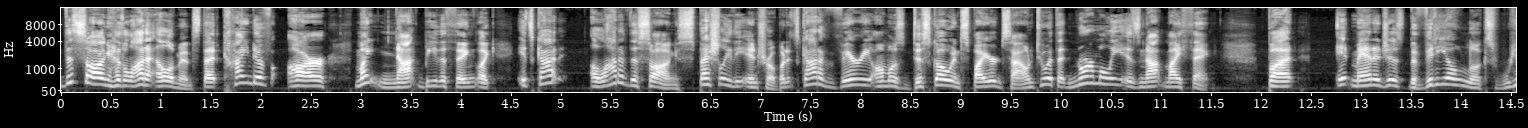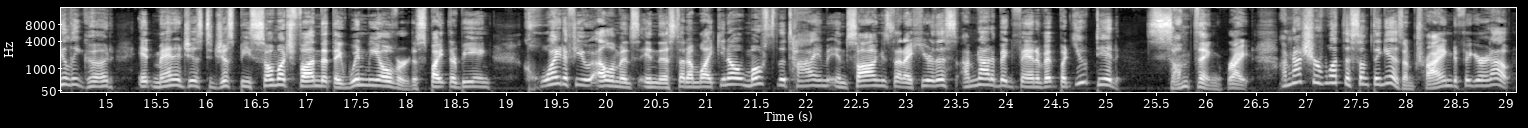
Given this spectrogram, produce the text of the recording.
this song has a lot of elements that kind of are might not be the thing. Like it's got a lot of the song, especially the intro, but it's got a very almost disco inspired sound to it that normally is not my thing. But it manages the video looks really good. It manages to just be so much fun that they win me over despite there being quite a few elements in this that i'm like you know most of the time in songs that i hear this i'm not a big fan of it but you did something right. I'm not sure what the something is. I'm trying to figure it out.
